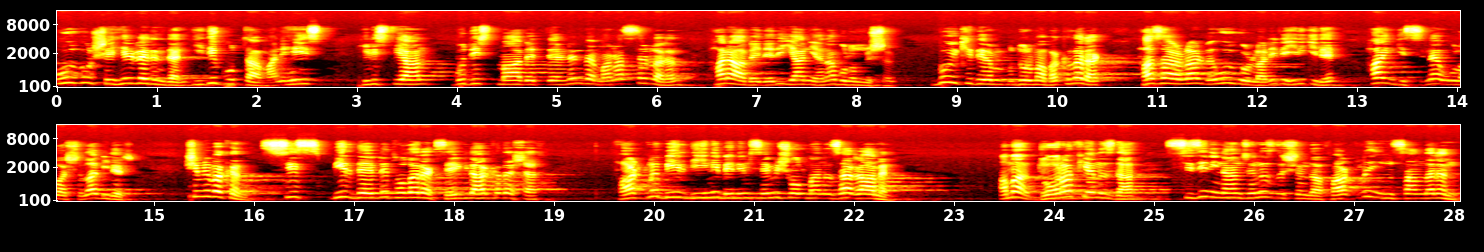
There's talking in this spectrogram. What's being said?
Uygur şehirlerinden İdigut'ta Maniheist, Hristiyan, Budist mabetlerinin ve manastırların harabeleri yan yana bulunmuştur. Bu iki durum- duruma bakılarak Hazarlar ve Uygurlar ile ilgili hangisine ulaşılabilir? Şimdi bakın siz bir devlet olarak sevgili arkadaşlar farklı bir dini benimsemiş olmanıza rağmen ama coğrafyanızda sizin inancınız dışında farklı insanların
